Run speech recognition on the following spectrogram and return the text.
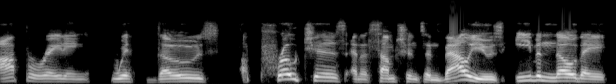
operating with those approaches and assumptions and values, even though they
